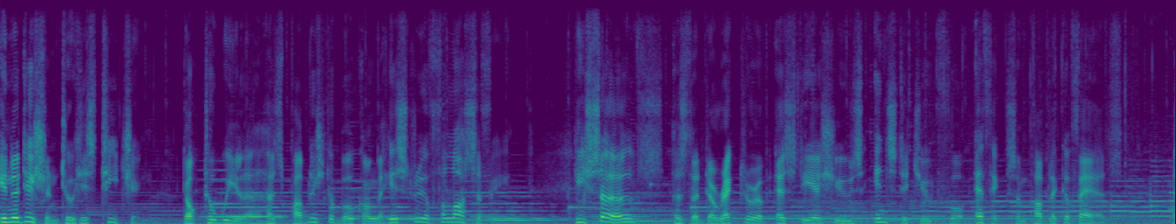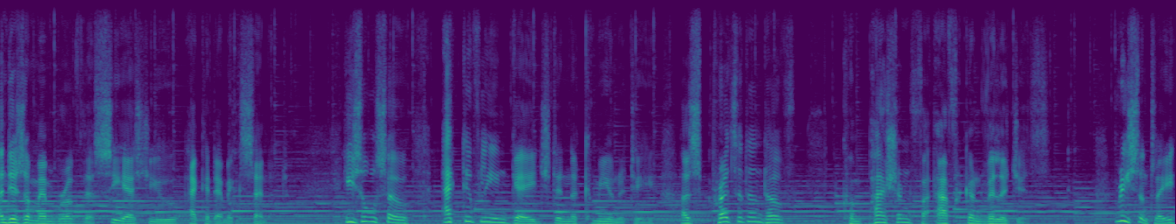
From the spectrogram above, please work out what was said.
In addition to his teaching, Dr. Wheeler has published a book on the history of philosophy. He serves as the director of SDSU's Institute for Ethics and Public Affairs and is a member of the CSU Academic Senate. He's also actively engaged in the community as president of Compassion for African Villages, Recently,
